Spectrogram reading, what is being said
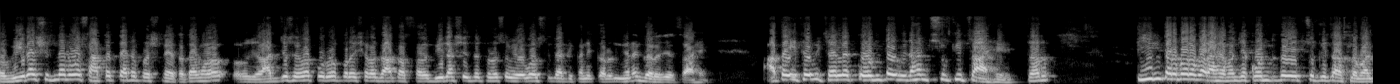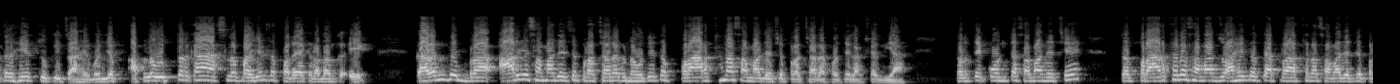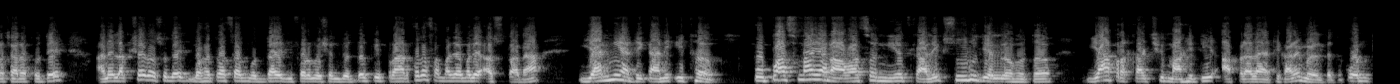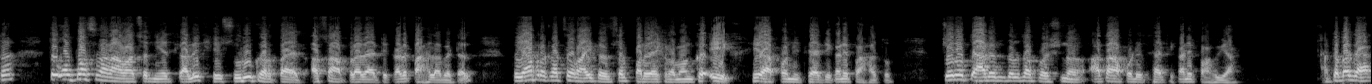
वीरा शिंदेवर सातत्याने प्रश्न येतात. त्यामुळं राज्यसेवा पूर्व परीक्षेला जात असताना वीरा शिंदे थोडस व्यवस्थित या ठिकाणी करून घेणं गरजेचं आहे. आता इथं विचारलं कोणतं विधान चुकीचं आहे? तर तीन तर बरोबर आहे. म्हणजे कोणतं तरी एक चुकीचं असलं पाहिजे. तर हे चुकीचं आहे. म्हणजे आपलं उत्तर काय असलं पाहिजे? तर पर्याय क्रमांक एक. कारण ते आर्य समाजाचे प्रचारक नव्हते तर प्रार्थना समाजाचे प्रचारक होते लक्षात घ्या. तर ते कोणत्या समाजाचे? तर प्रार्थना समाज जो आहे तर त्या प्रार्थना समाजाचे प्रचारक होते. आणि लक्षात असू दे एक महत्त्वाचा मुद्दा इन्फॉर्मेशन देतो की प्रार्थना समाजामध्ये असताना यांनी या ठिकाणी इथं उपासना या नावाचं नियतकालिक सुरू केलं होतं. या प्रकारची माहिती आपल्याला या ठिकाणी मिळते. कोणतं? तर उपासना नावाचं नियतकालिक हे सुरू करतायत असं आपल्याला या ठिकाणी पाहायला भेटेल. तर या प्रकारचं राईट आन्सर पर्याय क्रमांक एक हे आपण इथे या ठिकाणी पाहतो. चलो त्यानंतरचा प्रश्न आता आपण इथे या ठिकाणी पाहूया. आता बघा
